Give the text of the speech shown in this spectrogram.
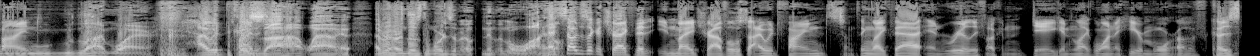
find LimeWire. I would find uh, wow, I haven't heard those words in a, in a while. that sounds like a track that in my travels I would find something like that and really fucking dig and like want to hear more of because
